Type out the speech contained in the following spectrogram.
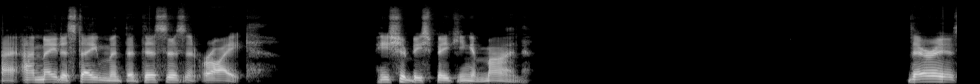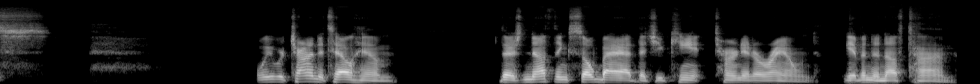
I, I made a statement that this isn't right. He should be speaking in mine. There is, we were trying to tell him there's nothing so bad that you can't turn it around given enough time.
